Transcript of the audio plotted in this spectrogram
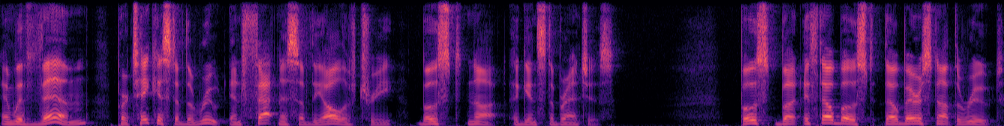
and with them partakest of the root and fatness of the olive tree, boast not against the branches. Boast, but if thou boast, thou bearest not the root,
